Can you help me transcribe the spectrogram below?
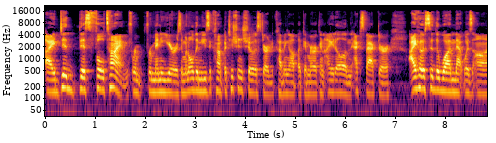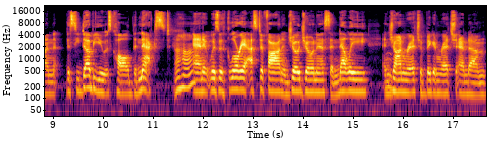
i did this full time for, for many years. And when all the music competition shows started coming up like american idol and x factor i hosted the one that was on the cw is called the next. And it was with gloria estefan and joe jonas and nelly and john rich of big and rich. And um,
